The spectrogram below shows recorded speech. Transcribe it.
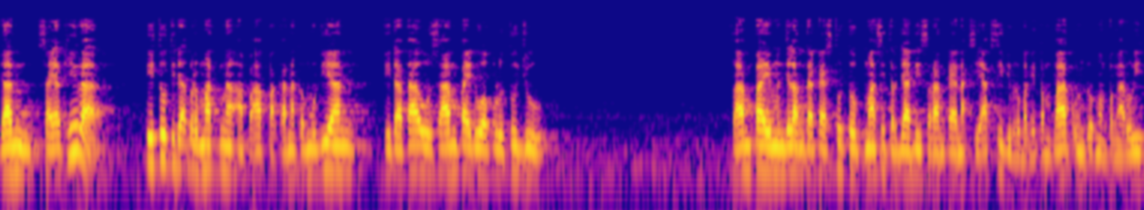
Dan saya kira itu tidak bermakna apa-apa karena kemudian kita tahu sampai 27 sampai menjelang TPS tutup masih terjadi serangkaian aksi-aksi di berbagai tempat untuk mempengaruhi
